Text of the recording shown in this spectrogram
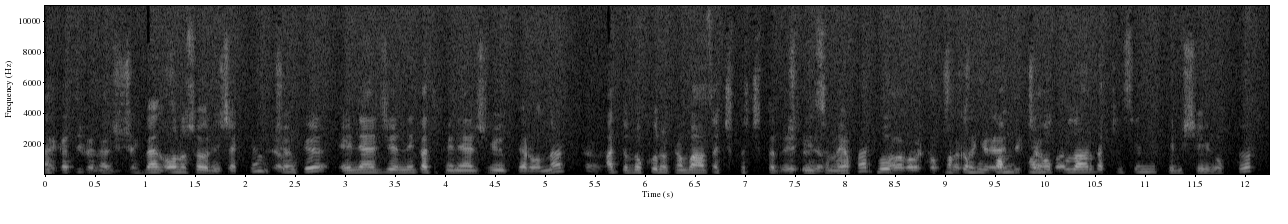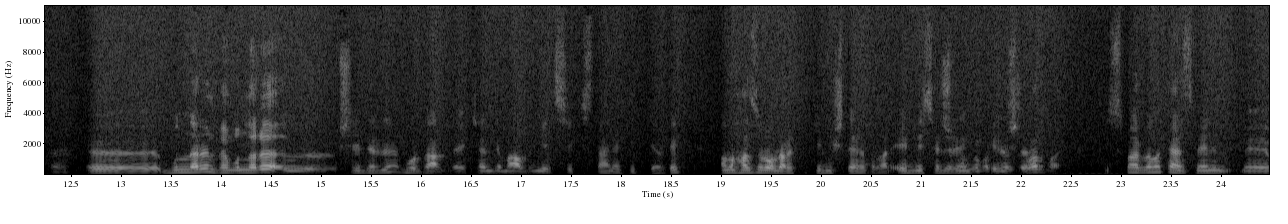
negatif enerji çeker. ben onu söyleyecektim. Evet. Çünkü enerji negatif enerji yükler onlar. Evet. Hatta dokunurken bazen çıtır çıtır, Çıtır insanı yapar. yapar. Bu Bakın bu pamuklularda kesinlikle bir şey yoktur. Bunların ve bunları e, şeylerini buradan e, kendim aldım 7-8 tane diktirdik. Ama hazır olarak dikilmişleri de var. Elbiselerin dikilmişleri. var mı? İsmarlama tersi benim e,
